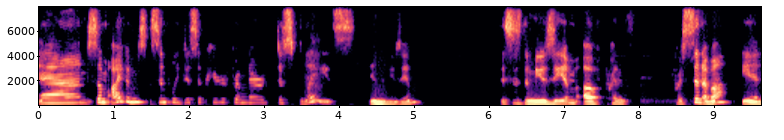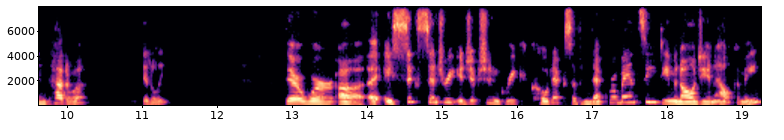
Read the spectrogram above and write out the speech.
and some items simply disappeared from their displays in the museum. This is the Museum of Prin- Precinema in Padua, Italy. There were uh, a, a 6th century Egyptian Greek codex of necromancy, demonology, and alchemy,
